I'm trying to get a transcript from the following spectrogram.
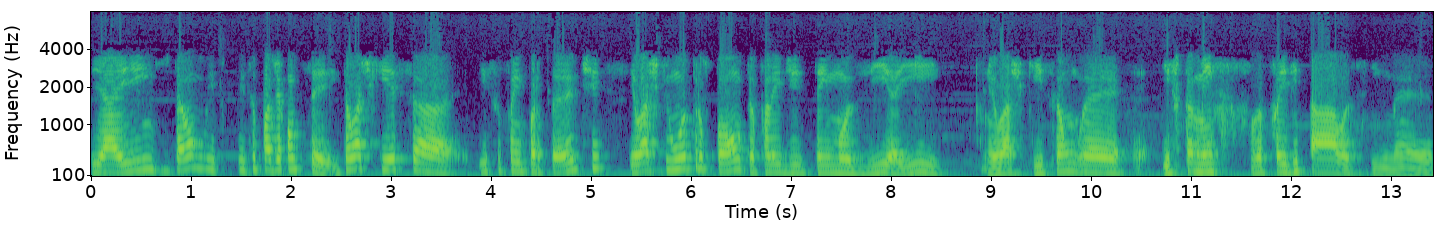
E aí, então, isso, isso pode acontecer. Então, eu acho que essa, isso foi importante. Eu acho que um outro ponto, eu falei de teimosia aí, eu acho que isso, é um, é, isso também foi vital, assim, né?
